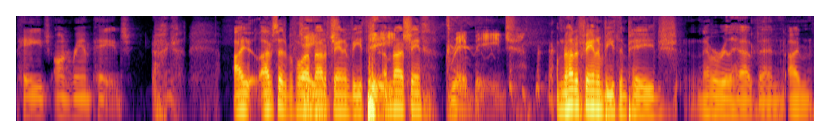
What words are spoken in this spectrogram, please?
Page on Rampage. I I've said it before. I'm not a fan of Ethan. I'm not a fan. Page. Rampage. I'm not a fan of Ethan Page. Never really have been. I'm.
